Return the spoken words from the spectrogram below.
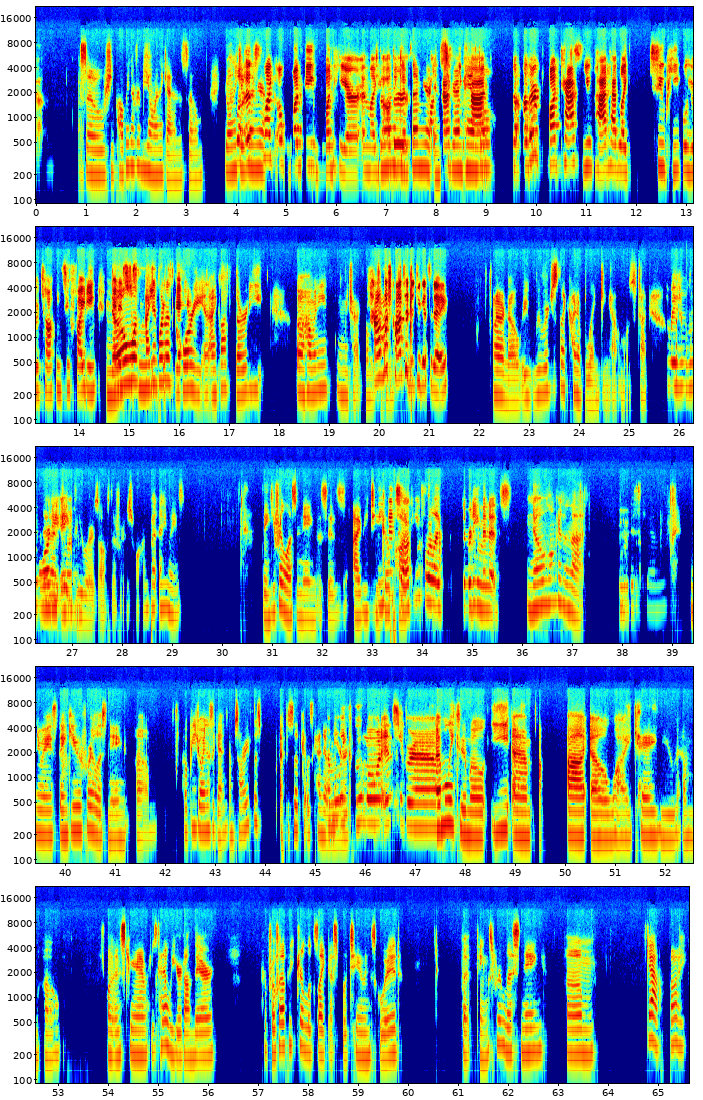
So she'd probably never be on again. So you want to Well, give them your. it's like a one v one here, and like do the you want to other give them your Instagram handle? The other podcast you've had had like two people you're talking to fighting. it's No, just I did one with. Corey and I got 30. Uh, how many? Let me check. Let me How much content did you get today? I don't know. We we were just like kind of blanking out most of the time. Wait, how many did I 48 viewers off the first one. But anyways, thank you for listening. This is We've IBT been talking for like 30 minutes. No longer than that. Anyways, thank you for listening. Um, hope you join us again. I'm sorry if this episode was kind of Emily weird. Kumo on Instagram. Emily Kumo, E M I L Y K U M O on Instagram. She's kind of weird on there. Her profile picture looks like a Splatoon squid. But thanks for listening. Um yeah, bye.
